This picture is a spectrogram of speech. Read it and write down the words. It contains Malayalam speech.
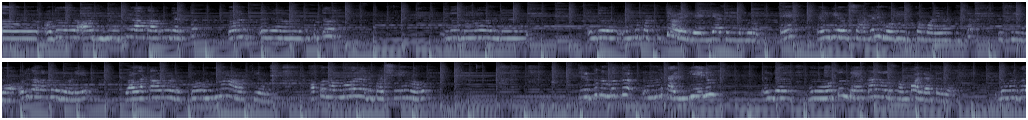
അത് ആ ജില്ലക്ക് ആ കാര്യം ചേർത്ത് നമ്മൾ കുത്ത് എന്താ നമ്മൾ എന്ത് എന്ത് നമ്മൾ കത്തിച്ച് കളയില്ലേ എല്ലാ സംഭവങ്ങളും ഏ? അതിന്റെ ശകലം ബോഡി എടുക്കാൻ അതിനകത്തിട്ട് മിക്സ് ചെയ്യുക ഒരു കളർ വരുവാണെങ്കിൽ വെള്ളക്കളർ എടുത്ത് ഒന്ന് ഇളക്കിയാണ് അപ്പൊ നമ്മളൊരു പശയുമാകും ചിലപ്പോ നമുക്ക് നമ്മുടെ കയ്യിലും എന്താ മൂത്തും തേക്കാനുള്ള സംഭവം അല്ലാട്ടത് ഇത് നമുക്ക്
